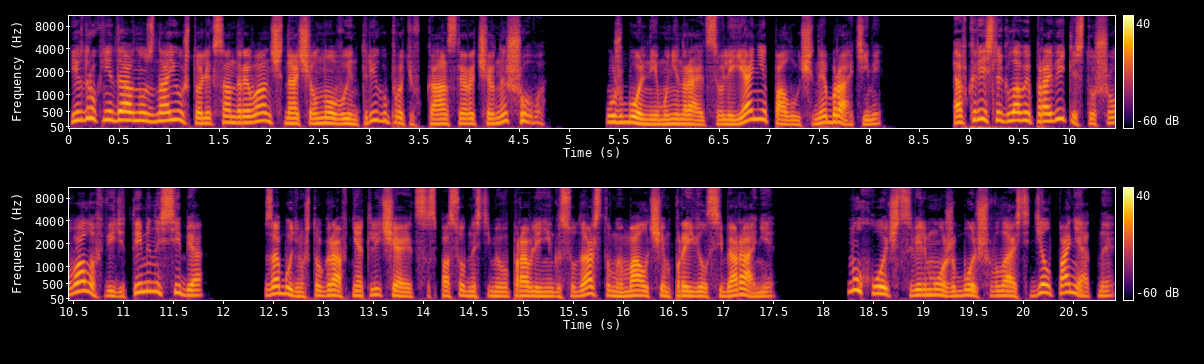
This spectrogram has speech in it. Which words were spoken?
И вдруг недавно узнаю, что Александр Иванович начал новую интригу против канцлера Чернышова. Уж больно ему не нравится влияние, полученное братьями. А в кресле главы правительства Шувалов видит именно себя. Забудем, что граф не отличается способностями в управлении государством и мало чем проявил себя ранее. Ну, хочется вельможи больше власти, дело понятное.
